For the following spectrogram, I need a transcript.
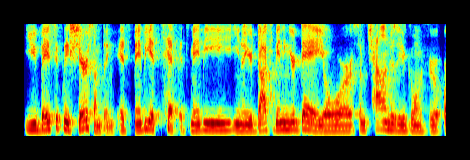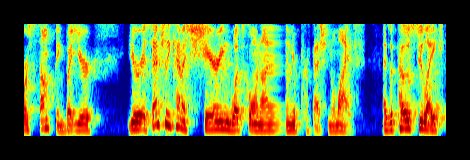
you basically share something. It's maybe a tip. It's maybe you know you're documenting your day or some challenges you're going through or something but you're you're essentially kind of sharing what's going on in your professional life as opposed to like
